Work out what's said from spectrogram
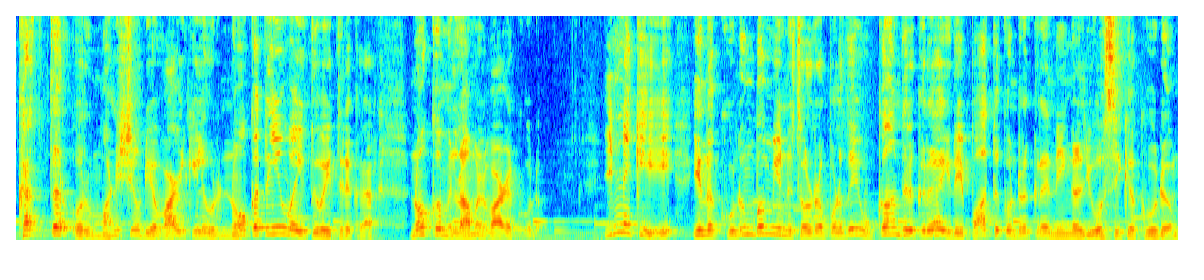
கர்த்தர் ஒரு மனுஷனுடைய வாழ்க்கையில் ஒரு நோக்கத்தையும் வைத்து வைத்திருக்கிறார். நோக்கம் இல்லாமல் வாழக்கூடும். இன்னைக்கு இந்த குடும்பம் என்று சொல்கிற பொழுதே உட்கார்ந்துருக்கிற இதை பார்த்து கொண்டிருக்கிற நீங்கள் யோசிக்கக்கூடும்.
